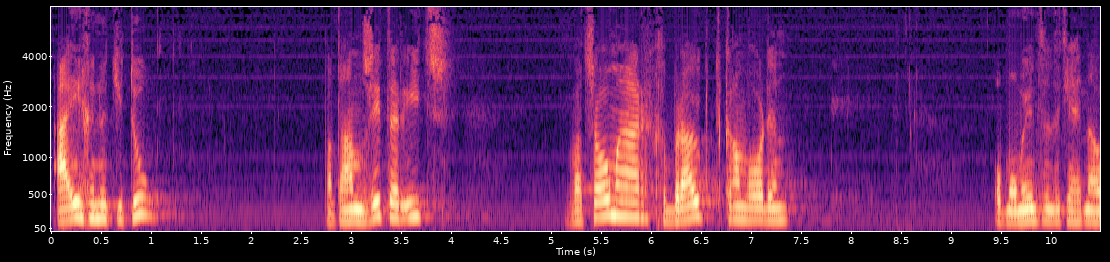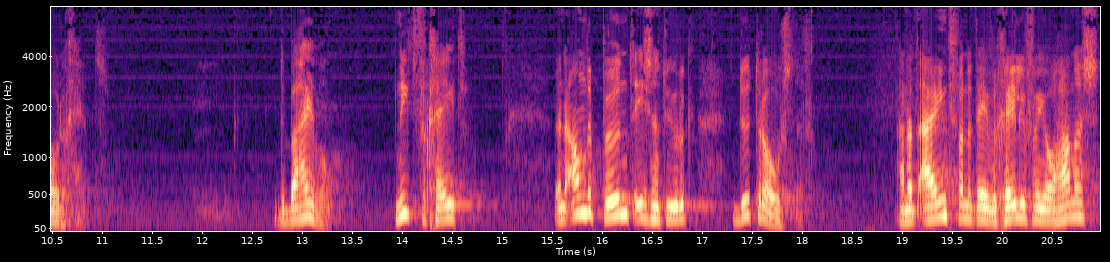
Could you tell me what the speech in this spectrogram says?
Eigen het je toe. Want dan zit er iets wat zomaar gebruikt kan worden op momenten dat je het nodig hebt. De Bijbel. Niet vergeten. Een ander punt is natuurlijk de trooster. Aan het eind van het evangelie van Johannes,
